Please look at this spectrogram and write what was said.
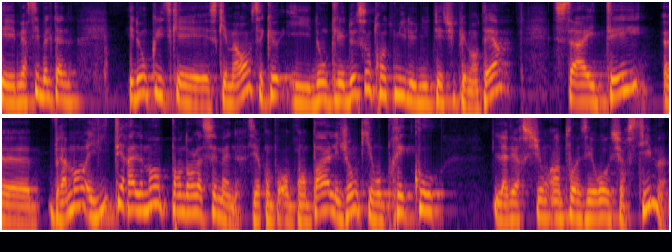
Et merci Belten. Et donc ce qui est, ce qui est marrant, c'est que donc les 230 000 unités supplémentaires, ça a été euh, vraiment littéralement pendant la semaine. C'est-à-dire qu'on ne prend pas les gens qui ont préco la version 1.0 sur Steam,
